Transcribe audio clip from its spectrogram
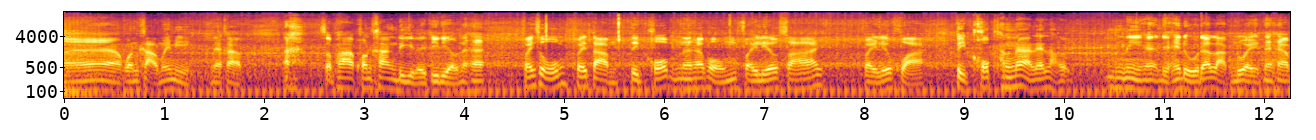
อ่าควันขาวไม่มีนะครับอะสภาพค่อนข้างดีเลยทีเดียวนะฮะ ไฟสูง ไฟต่ำติดครบนะครับผม ไฟเลี้ยวซ้าย ไฟเลี้ยวขวา ติดครบทั้งหน้าและหลัง นี่ฮะ เดี๋ยวให้ดูด้านหลังด้วยนะครับ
